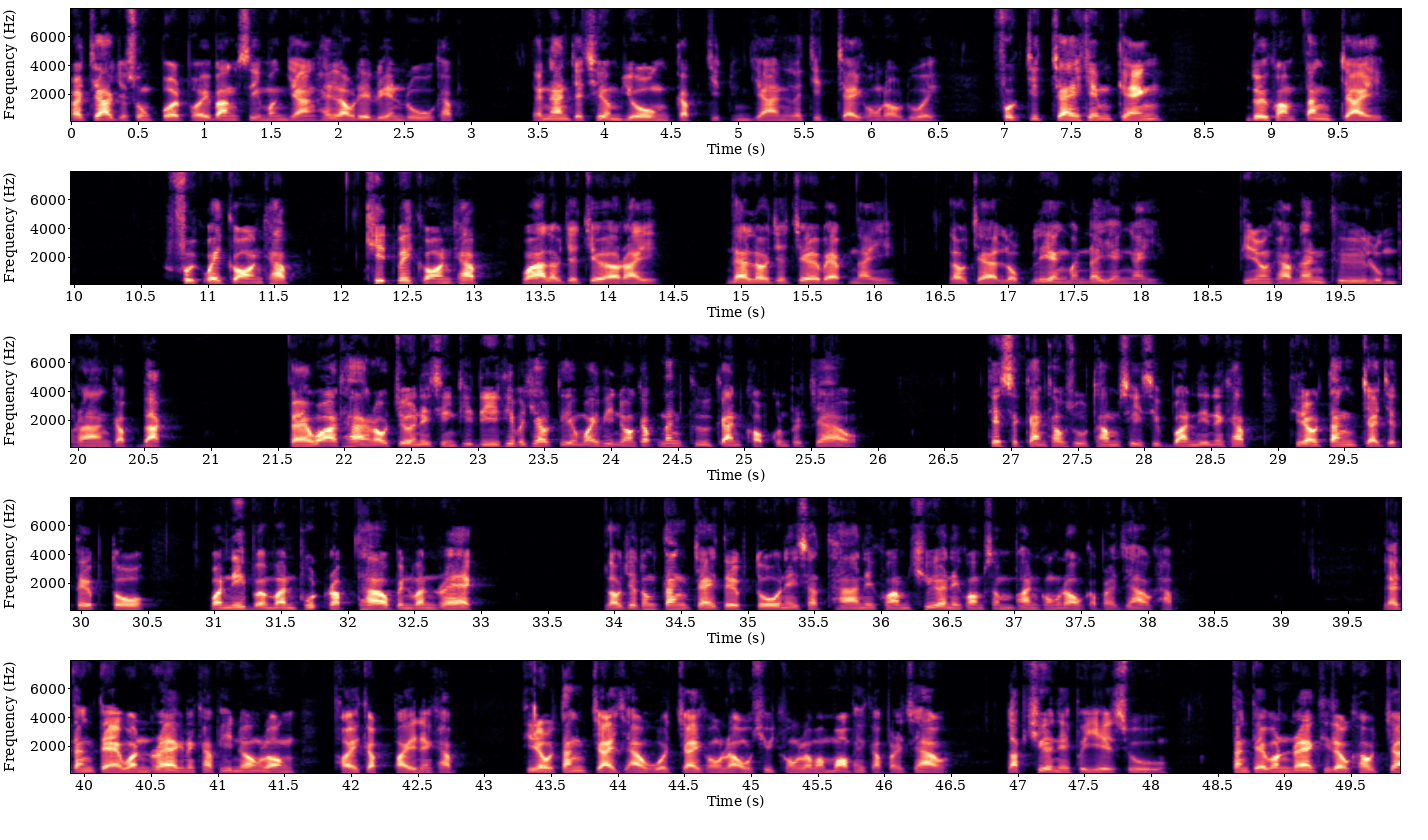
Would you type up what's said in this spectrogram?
พระเจ้าจะทรงเปิดเผยบางสิ่งบางอย่างให้เราได้เรียนรู้ครับ และนั่นจะเชื่อมโยงกับจิตวิญญาณและจิตใจของเราด้วย ฝึกจิตใจเข้มแข็งด้วยความตั้งใจ ฝึกไว้ก่อนครับ คิดไว้ก่อนครับว่าเราจะเจออะไร และเราจะเจอแบบไหน เราจะหลบเลี่ยงมันได้ยังไง พี่น้องครับนั่นคือหลุมพรางกับดัก แต่ว่าถ้าเราเจอในสิ่งที่ดีที่พระเจ้าเตรียมไว้พี่น้องครับ นั่นคือการขอบคุณพระเจ้า เทศกาลเข้าสู่ธรรม 40 วันนี้นะครับ ที่เราตั้งใจจะเติบโต วันนี้เป็นวันพุธรับเท่าเป็นวันแรก เราจะต้องตั้งใจเติบโตในศรัทธาในความเชื่อในความสัมพันธ์ของเรากับพระเจ้าครับ และตั้งแต่วันแรกนะครับ พี่น้องลองถอยกลับไปนะครับ ที่เราตั้งใจจะเอาหัวใจของเราเอาชีวิตของเรามามอบให้กับพระเจ้า รับเชื่อในพระเยซู ตั้งแต่วันแรกที่เราเข้าใจ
